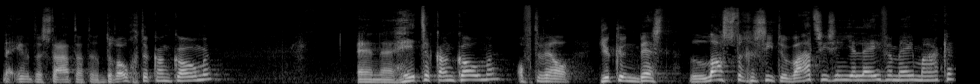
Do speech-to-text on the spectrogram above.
Nee, want er staat dat er droogte kan komen. En uh, hitte kan komen. Oftewel, je kunt best lastige situaties in je leven meemaken.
